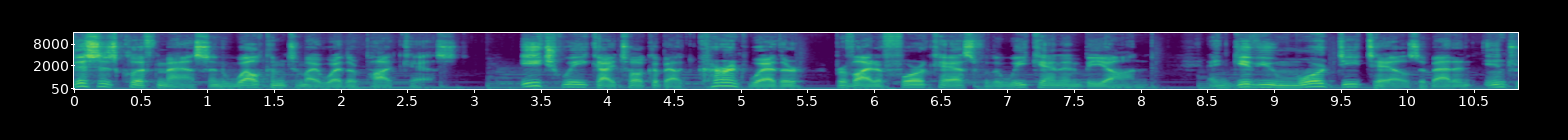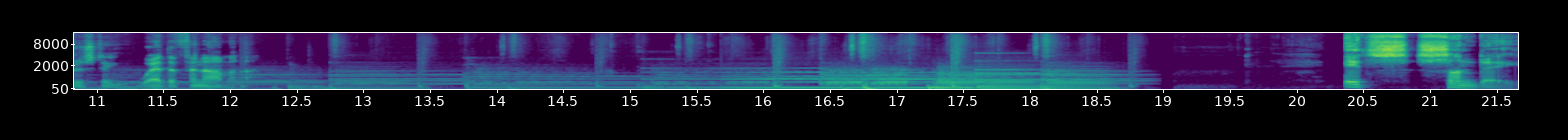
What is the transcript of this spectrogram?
This is Cliff Mass, and welcome to my weather podcast. Each week, I talk about current weather, provide a forecast for the weekend and beyond, and give you more details about an interesting weather phenomena. It's Sunday,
